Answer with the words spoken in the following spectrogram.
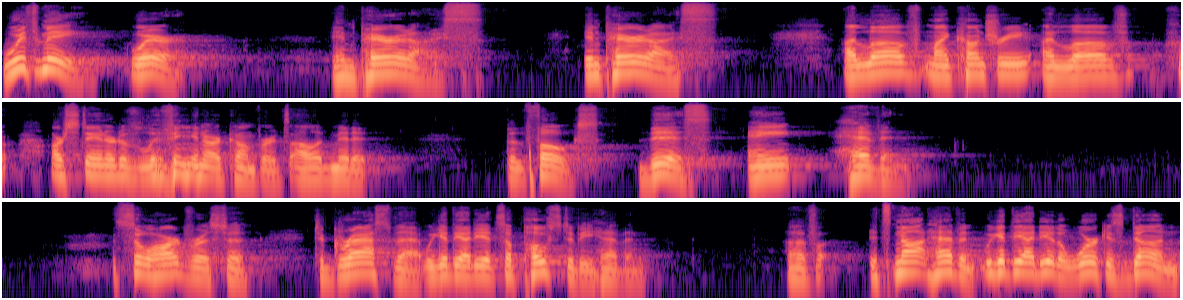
with me. Where? In paradise. In paradise. I love my country. I love our standard of living in our comforts. I'll admit it. But, folks, this ain't heaven. It's so hard for us to, to grasp that. We get the idea it's supposed to be heaven. Uh, it's not heaven. We get the idea the work is done.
